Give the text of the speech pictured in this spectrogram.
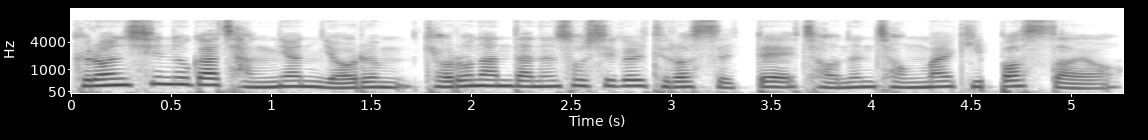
그런 신우가 작년 여름 결혼한다는 소식을 들었을 때 저는 정말 기뻤어요.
